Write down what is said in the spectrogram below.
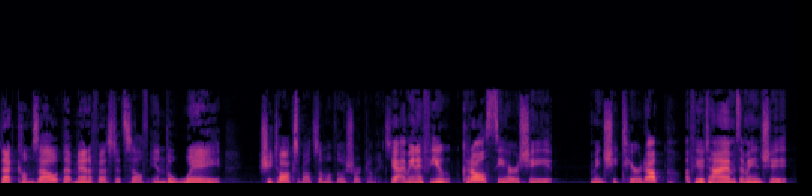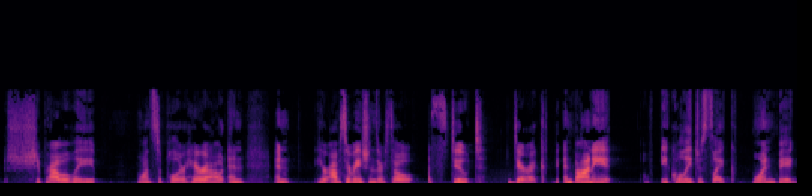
that comes out, that manifests itself in the way she talks about some of those shortcomings. Yeah, I mean, if you could all see her, she, I mean, she teared up a few times. I mean, she she probably wants to pull her hair out, and and your observations are so astute, Derek and Bonnie, equally just like one big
